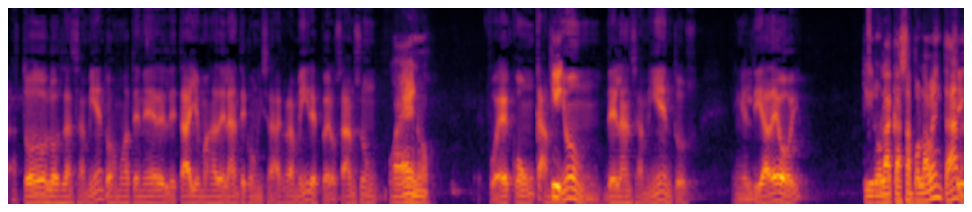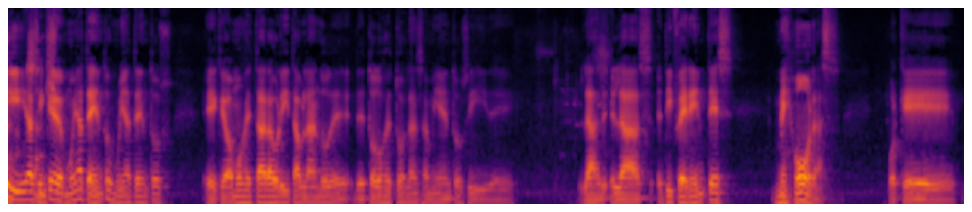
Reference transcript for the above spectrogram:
a todos los lanzamientos. Vamos a tener el detalle más adelante con Isaac Ramírez, pero Samsung bueno. fue con un camión de lanzamientos en el día de hoy. Tiró la casa por la ventana. Sí, así que muy atentos, muy atentos, eh, que vamos a estar ahorita hablando de, todos estos lanzamientos y de las diferentes mejoras, porque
